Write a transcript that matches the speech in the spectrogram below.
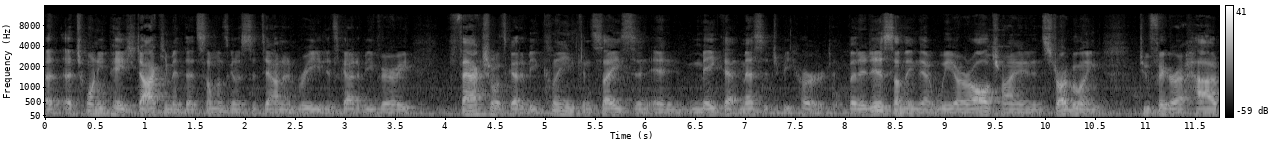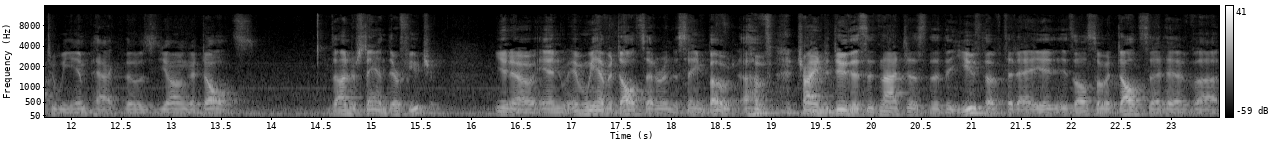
a, a 20 page document that someone's going to sit down and read. It's got to be very factual. It's got to be clean, concise, and, and make that message be heard. But it is something that we are all trying and struggling to figure out how do we impact those young adults to understand their future. You know, and, and we have adults that are in the same boat of trying to do this. It's not just the, the youth of today. It, it's also adults that have uh,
